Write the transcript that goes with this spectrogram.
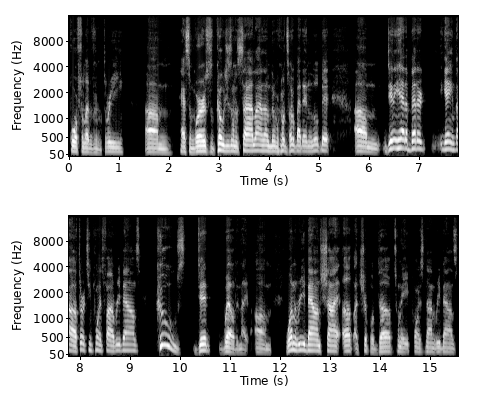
four for 11 from three. Um, had some words with coaches on the sideline. I know we're going to talk about that in a little bit. Um, Deni had a better game, uh, 13 points, five rebounds. Kuz did well tonight. Um, one rebound shy of a triple dub, 28 points, nine rebounds,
